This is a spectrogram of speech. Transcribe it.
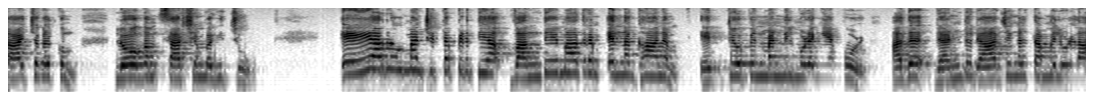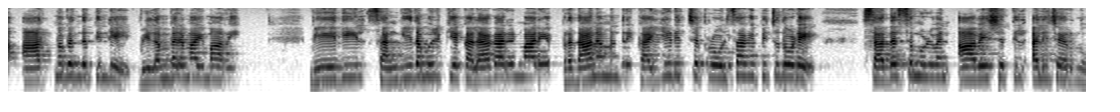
കാഴ്ചകൾക്കും ലോകം സാക്ഷ്യം വഹിച്ചു. എ ആർ റഹ്മാൻ ചിട്ടപ്പെടുത്തിയ വന്ദേ മാതരം എന്ന ഗാനം എത്യോപ്യൻ മണ്ണിൽ മുഴങ്ങിയപ്പോൾ അത് രണ്ടു രാജ്യങ്ങൾ തമ്മിലുള്ള ആത്മബന്ധത്തിന്റെ വിളംബരമായി മാറി. വേദിയിൽ സംഗീതമൊരുക്കിയ കലാകാരന്മാരെ പ്രധാനമന്ത്രി കൈയടിച്ച് പ്രോത്സാഹിപ്പിച്ചതോടെ സദസ്സ് മുഴുവൻ ആവേശത്തിൽ അലിചേർന്നു.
